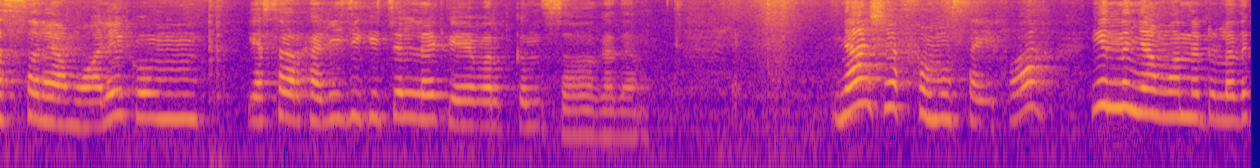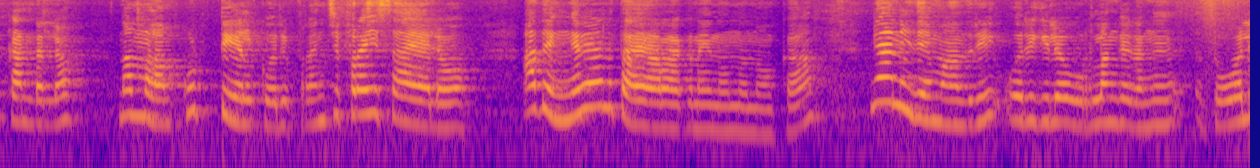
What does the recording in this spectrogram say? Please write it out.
അസ്സലാമു അലൈക്കും എസ് ആർ ഖലീജി കിച്ചണിലേക്ക് ഏവർക്കും സ്വാഗതം. ഞാൻ ഷെഫ് മുസൈഫ. ഇന്ന് ഞാൻ വന്നിട്ടുള്ളത് കണ്ടല്ലോ നമ്മളെ കുട്ടികൾക്കൊരു ഫ്രഞ്ച് ഫ്രൈസ് ആയാലോ അതെങ്ങനെയാണ് തയ്യാറാക്കണതെന്നൊന്ന് നോക്കാം. ഞാൻ ഇതേമാതിരി ഒരു കിലോ ഉരുളൻകിഴങ്ങ് തോൽ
